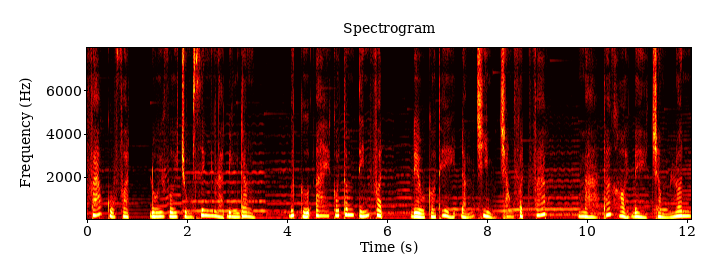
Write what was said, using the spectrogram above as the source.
pháp của phật đối với chúng sinh là bình đẳng bất cứ ai có tâm tín phật đều có thể đắm chìm trong phật pháp mà thoát khỏi bể trầm luân.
